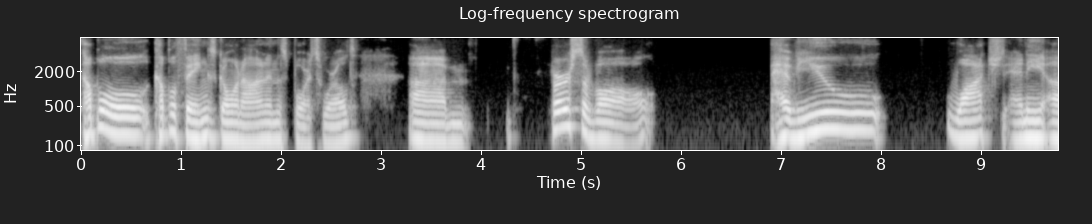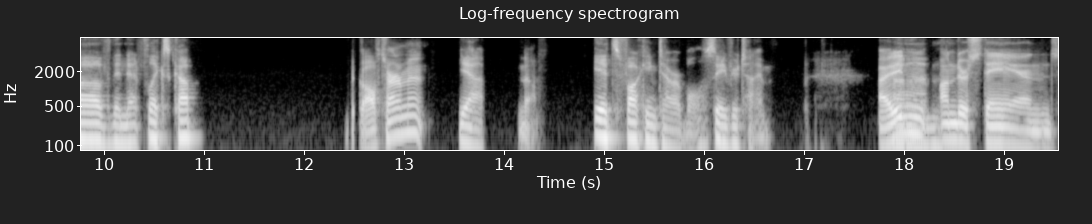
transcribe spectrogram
couple couple things going on in the sports world. Um first of all, have you watched any of the Netflix Cup? The golf tournament? Yeah. No. It's fucking terrible. Save your time. I didn't Um, understand.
